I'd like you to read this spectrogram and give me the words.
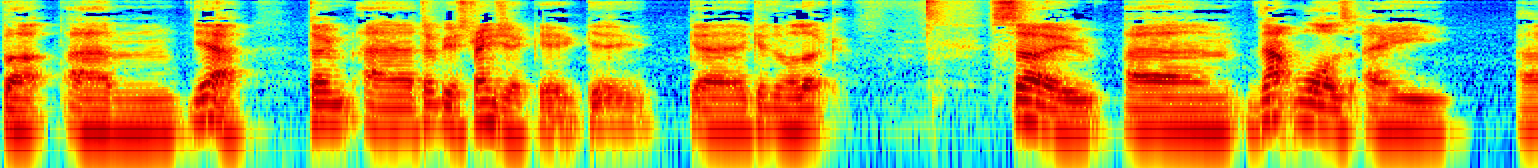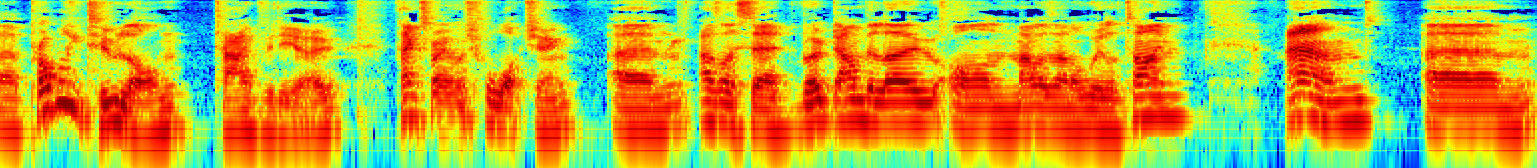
but um, yeah, don't uh, don't be a stranger. G- uh, give them a look. So um, that was a uh, probably too long tag video. Thanks very much for watching. Um, as I said, vote down below on Malazan or Wheel of Time, and um,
